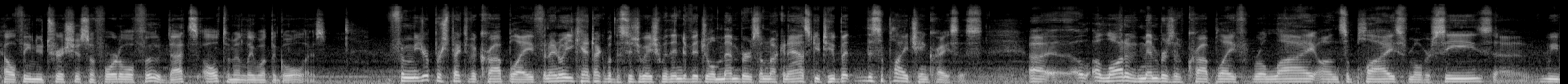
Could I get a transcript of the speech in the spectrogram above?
healthy, nutritious, affordable food. That's ultimately what the goal is. from your perspective at Crop Life, and I know you can't talk about the situation with individual members, so I'm not going to ask you to, but the supply chain crisis. Uh, a, a, lot of members of Crop Life rely on supplies from overseas. Uh, we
